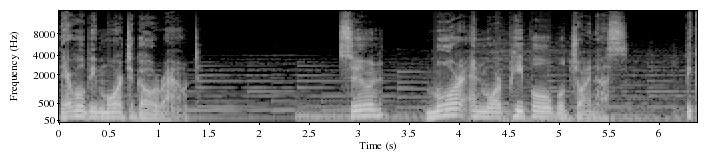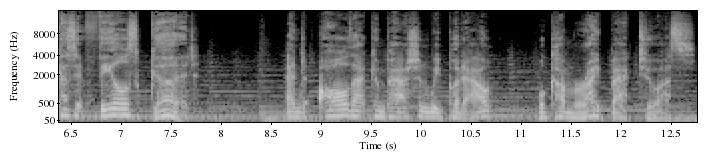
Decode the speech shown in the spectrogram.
there will be more to go around. Soon, more and more people will join us because it feels good. And all that compassion we put out will come right back to us.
